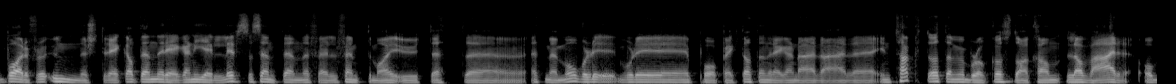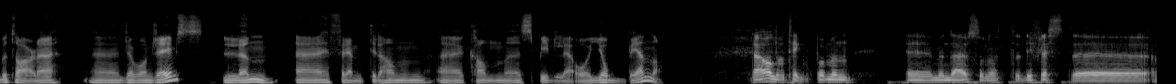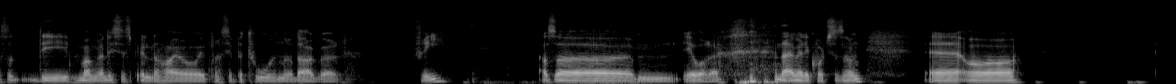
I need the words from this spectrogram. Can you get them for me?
bare for å understreke at den regelen gjelder, så sendte NFL 5. mai ut et, eh, et memo hvor de, hvor de påpekte at den regelen der er eh, intakt, og at med Broncos da kan la være å betale uh, Javon James lønn eh, frem til han eh, kan spille og jobbe igjen. da. Det har jeg aldri tenkt på, men, eh, men det er jo sånn at de fleste Altså, de, mange av disse spillene har jo i prinsippet 200 dager fri. Altså mm, i året. det er en veldig kort sesong. Eh, og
